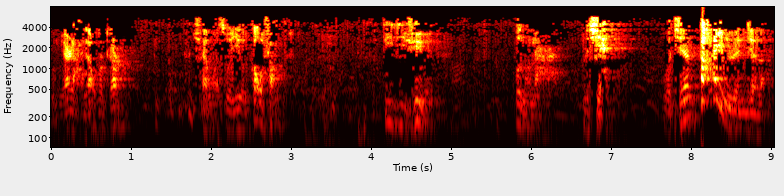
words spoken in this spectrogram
我们爷俩聊会儿天劝我做一个高尚的、低级趣味。不能那样。我说写，我既然答应人家了，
